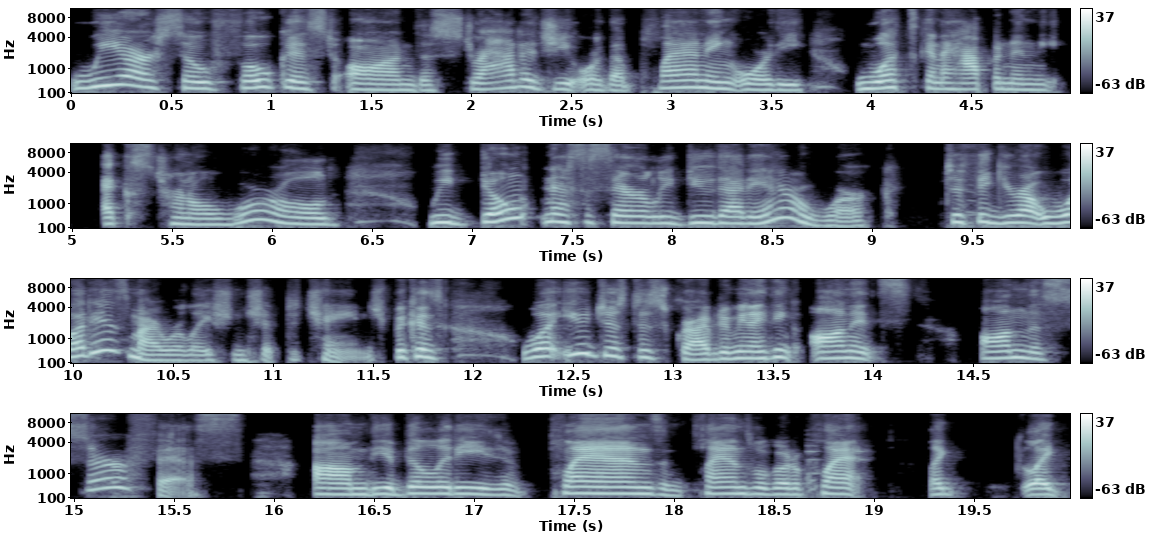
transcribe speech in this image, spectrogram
we are so focused on the strategy or the planning or the what's going to happen in the external world, we don't necessarily do that inner work to figure out what is my relationship to change because what you just described i mean i think on its on the surface um, the ability to plans and plans will go to plan like like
